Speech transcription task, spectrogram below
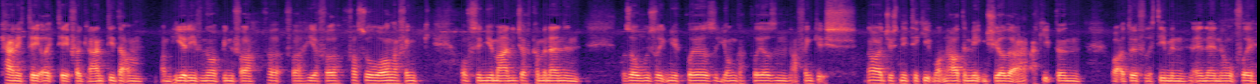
kind of take like take for granted that I'm I'm here, even though I've been for, for, for here for, for so long. I think obviously new manager coming in and there's always like new players, younger players, and I think it's no. I just need to keep working hard and making sure that I, I keep doing what I do for the team, and, and then hopefully,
